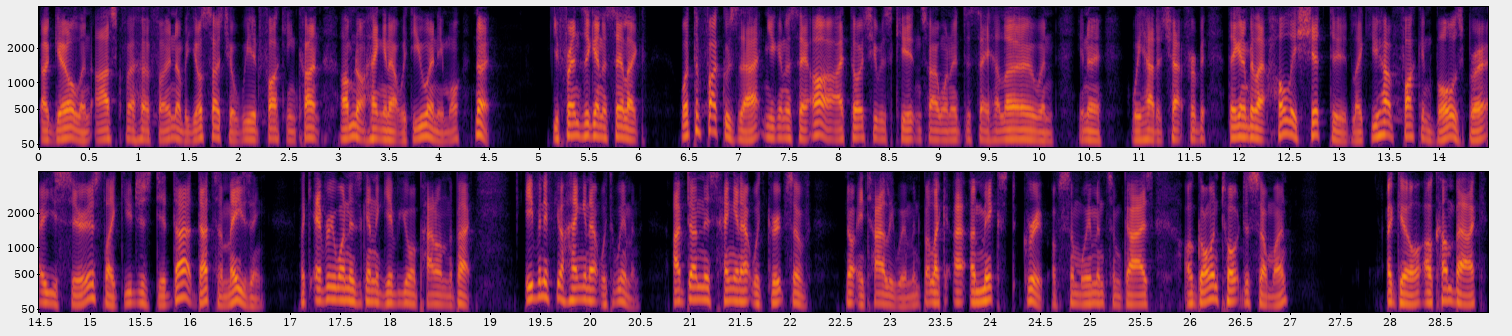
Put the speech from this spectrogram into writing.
a girl and asked for her phone number? You're such a weird fucking cunt. I'm not hanging out with you anymore. No. Your friends are going to say, like, what the fuck was that? And you're going to say, oh, I thought she was cute. And so I wanted to say hello. And, you know, we had a chat for a bit. They're going to be like, holy shit, dude. Like, you have fucking balls, bro. Are you serious? Like, you just did that? That's amazing. Like, everyone is going to give you a pat on the back, even if you're hanging out with women. I've done this hanging out with groups of not entirely women, but like a, a mixed group of some women, some guys. I'll go and talk to someone, a girl. I'll come back,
